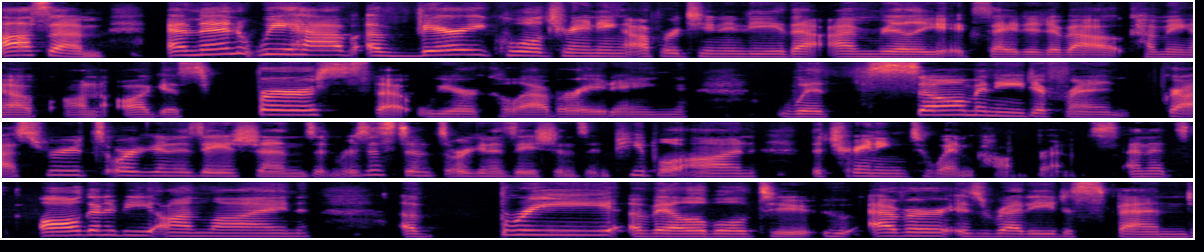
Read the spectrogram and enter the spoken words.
awesome. And then we have a very cool training opportunity that I'm really excited about coming up on August 1st that we are collaborating with so many different grassroots organizations and resistance organizations and people on the Training to Win conference. And it's all going to be online, free, available to whoever is ready to spend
